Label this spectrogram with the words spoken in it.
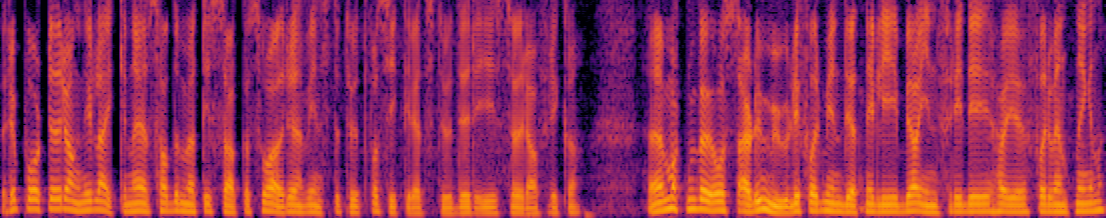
Reporter Ragnhild Leikenes hadde møtt Isaka Suare ved Institutt for sikkerhetsstudier i Sør-Afrika. Eh, Morten Bøås, er det umulig for myndighetene i Libya å innfri de høye forventningene?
